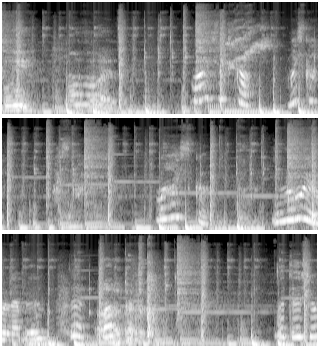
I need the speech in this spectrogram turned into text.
Поміг. Називається. Маська! Маська! Маська! Маська! Ігнорує мене, блін. Ти, А, ну. А ти що?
